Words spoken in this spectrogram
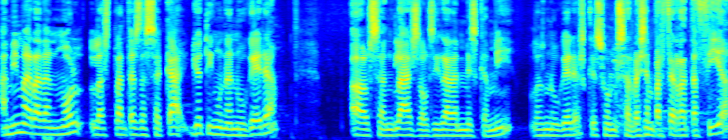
A mi m'agraden molt les plantes de secar. Jo tinc una noguera, els senglars els agraden més que a mi, les nogueres, que són, serveixen per fer ratafia,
